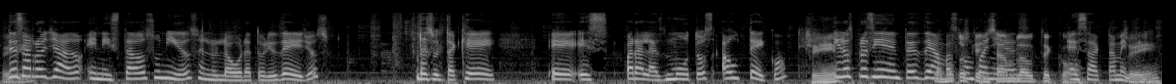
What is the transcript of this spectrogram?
Sí. desarrollado en Estados Unidos, en los laboratorios de ellos. Resulta que eh, es para las motos Auteco Sí. y los presidentes de Las ambas motos compañías. Auteco. Exactamente. Sí.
